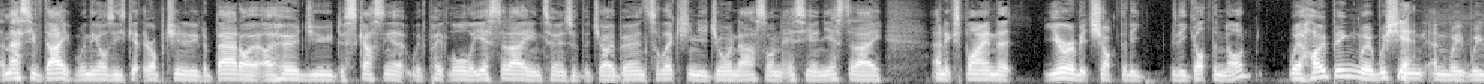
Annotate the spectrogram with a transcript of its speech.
a massive day when the Aussies get their opportunity to bat. I, I heard you discussing it with Pete Lalor yesterday in terms of the Joe Burns selection. You joined us on SEN yesterday and explained that you're a bit shocked that he that he got the nod. We're hoping, we're wishing, and we, we,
